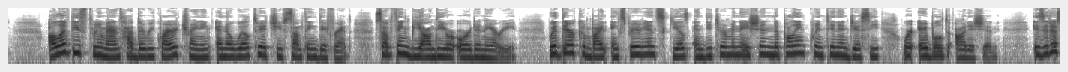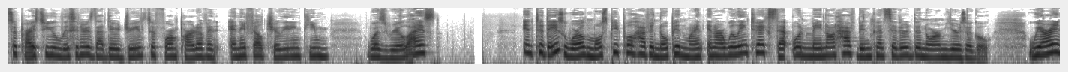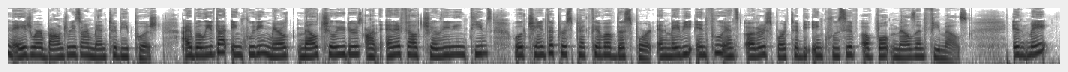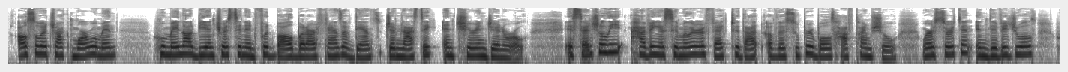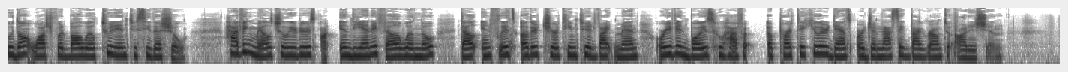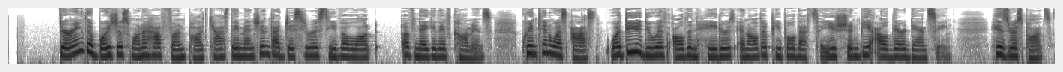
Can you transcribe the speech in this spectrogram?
All of these three men had the required training and a will to achieve something different, something beyond the ordinary. With their combined experience, skills, and determination, Napoleon, Quinton, and Jesse were able to audition. Is it a surprise to you listeners that their dreams to form part of an NFL cheerleading team was realized? In today's world, most people have an open mind and are willing to accept what may not have been considered the norm years ago. We are in an age where boundaries are meant to be pushed. I believe that including male, male cheerleaders on NFL cheerleading teams will change the perspective of the sport and maybe influence other sports to be inclusive of both males and females. It may also attract more women who may not be interested in football but are fans of dance, gymnastics, and cheer in general, essentially having a similar effect to that of the Super Bowl's halftime show, where certain individuals who don't watch football will tune in to see the show. Having male cheerleaders in the NFL will no doubt influence other cheer teams to invite men or even boys who have a particular dance or gymnastic background to audition. During the Boys Just Wanna Have Fun podcast, they mentioned that Jesse received a lot of negative comments. Quinton was asked, What do you do with all the haters and all the people that say you shouldn't be out there dancing? His response,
